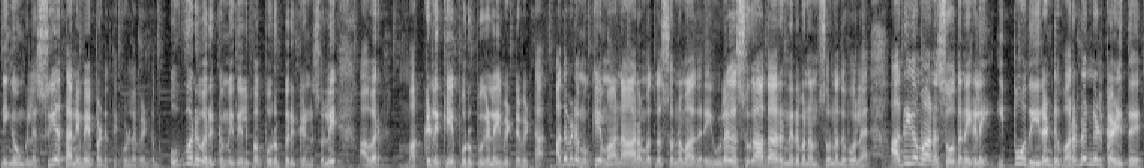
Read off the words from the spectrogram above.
நீங்க உங்களை சுய தனிமைப்படுத்திக் கொள்ள வேண்டும். ஒவ்வொருவருக்கும் இதில் இப்ப பொறுப்பு இருக்குன்னு சொல்லி அவர் மக்களுக்கே பொறுப்புகளை விட்டுவிட்டார். அதை விட முக்கியமான ஆரம்பத்தில் சொன்ன மாதிரி உலக சுகாதார நிறுவனம் சொன்னது போல அதிகமான சோதனைகளை இப்போது இரண்டு வருடங்கள் கழித்து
